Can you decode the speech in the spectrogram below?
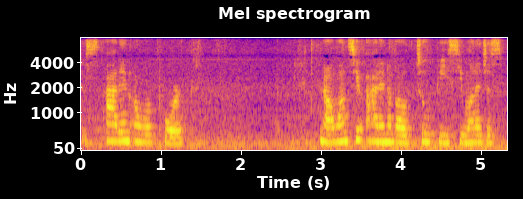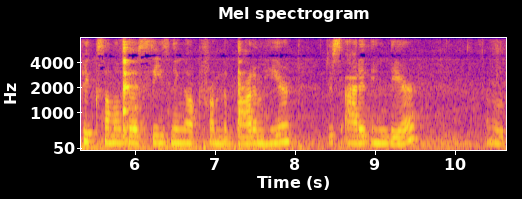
just add in our pork. Now once you add in about two pieces you want to just pick some of the seasoning up from the bottom here. Just add it in there. And we'll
